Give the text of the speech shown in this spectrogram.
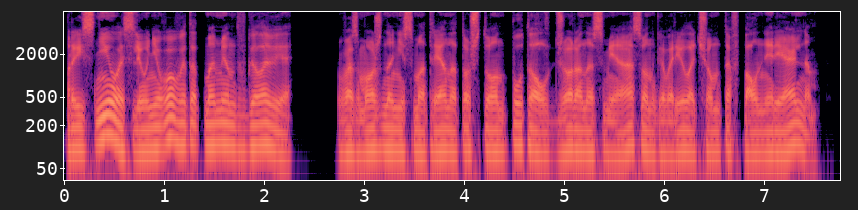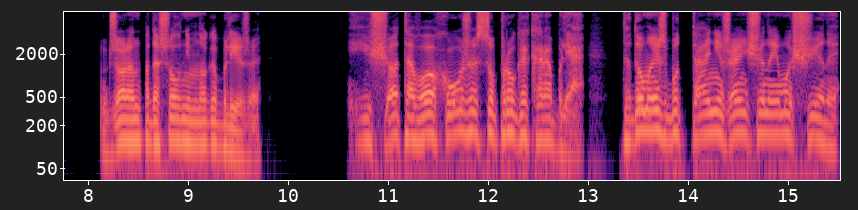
Прояснилось ли у него в этот момент в голове? Возможно, несмотря на то, что он путал Джорана с Миас, он говорил о чем то вполне реальном. Джоран подошел немного ближе. «Еще того хуже супруга корабля. Ты думаешь, будто они женщины и мужчины.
